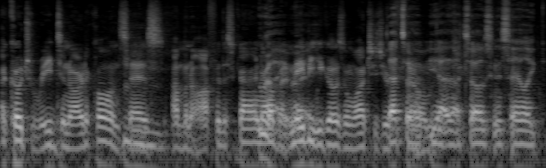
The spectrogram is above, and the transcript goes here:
a coach reads an article and says, "I'm going to offer this guy." No, Mm-hmm. But maybe right. he goes and watches your that's film. what, yeah, that's what I was gonna say. Like,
